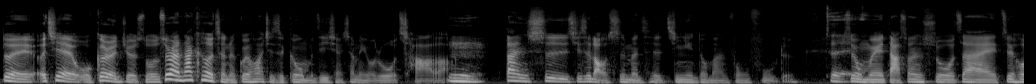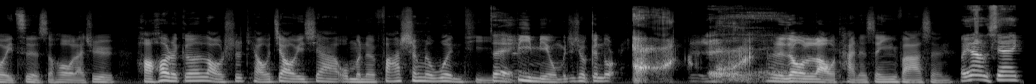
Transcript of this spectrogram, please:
对，而且我个人觉得说，虽然他课程的规划其实跟我们自己想象的有落差啦，嗯，但是其实老师们其实经验都蛮丰富的，对。所以我们也打算说，在最后一次的时候来去好好的跟老师调教一下我们的发声的问题，对。避免我们就是有更多的这种老痰的声音发生。我想现在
